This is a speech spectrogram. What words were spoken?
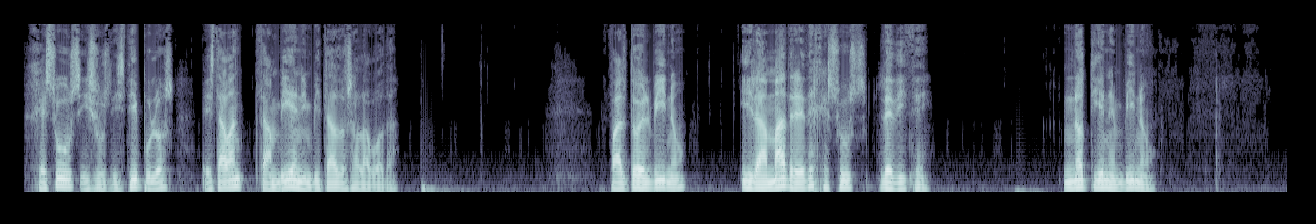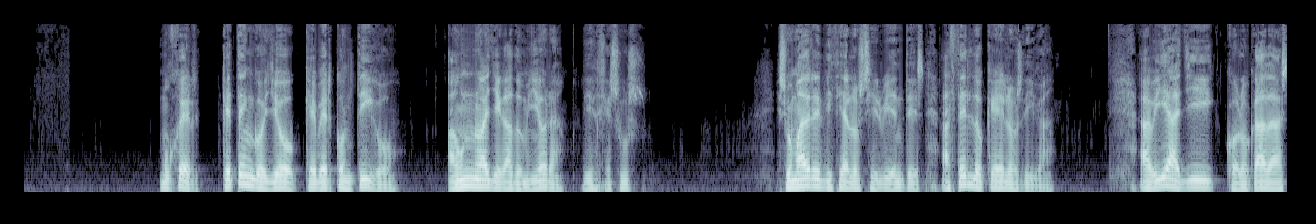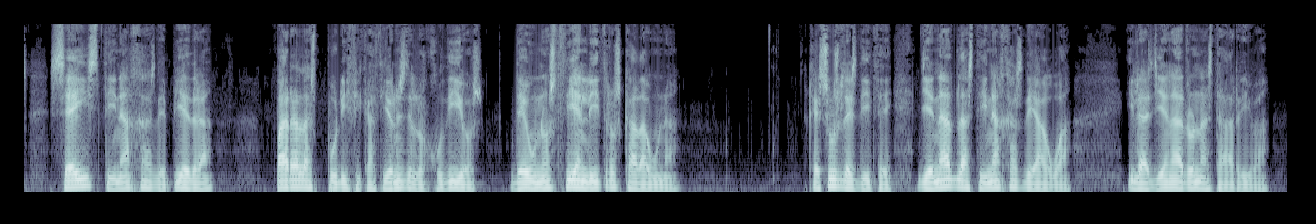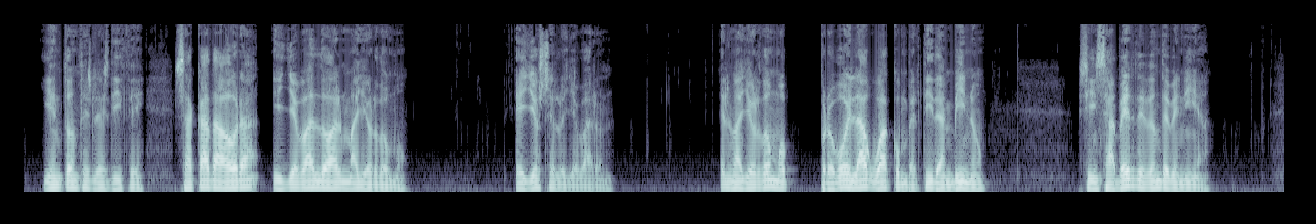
Jesús y sus discípulos estaban también invitados a la boda. Faltó el vino y la madre de Jesús le dice, No tienen vino. Mujer, ¿qué tengo yo que ver contigo? Aún no ha llegado mi hora, dice Jesús. Su madre dice a los sirvientes, Haced lo que él os diga. Había allí colocadas seis tinajas de piedra para las purificaciones de los judíos, de unos cien litros cada una. Jesús les dice, llenad las tinajas de agua, y las llenaron hasta arriba. Y entonces les dice, sacad ahora y llevadlo al mayordomo. Ellos se lo llevaron. El mayordomo probó el agua convertida en vino, sin saber de dónde venía.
